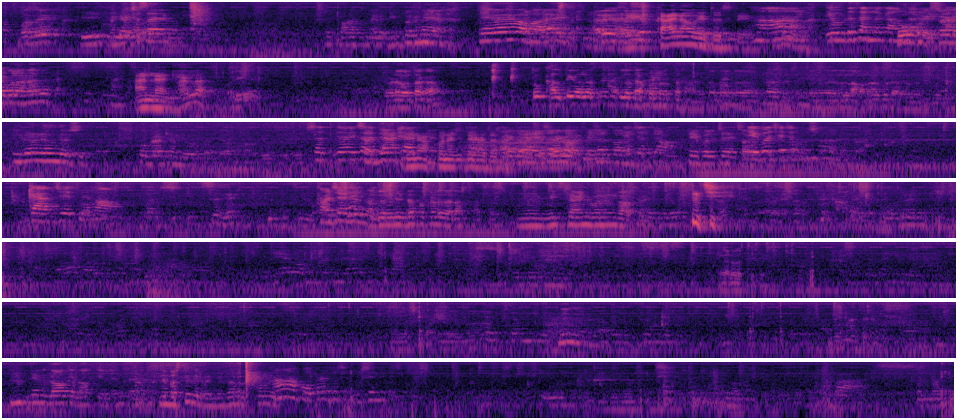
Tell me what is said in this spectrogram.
अध्यक्ष साहेब काय नाव घेतोस ते हा एवढं चांगलं काम तो झालं. एक्स्ट्रा टेबल आणा आणला आणला. आणला. एवढा होता का? तो खालती वालाच नाही आपला दाखवला होता. लावणार कुठे इकडे ठेवून देऊ सध्या एखाद्या सध्या- मोठ्या- हे ना कोणाची तरी हातात. टेबलच्या. दोन मिनिटं पकड जरा. मी स्टँड बनवून जातोय. गर्भवतीचे हम्म, ते लॉक आहे लॉक केलं नाही बसते ते पण. हा कोपऱ्यात बसेल घुसेल मी त्याच्यात. बस.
